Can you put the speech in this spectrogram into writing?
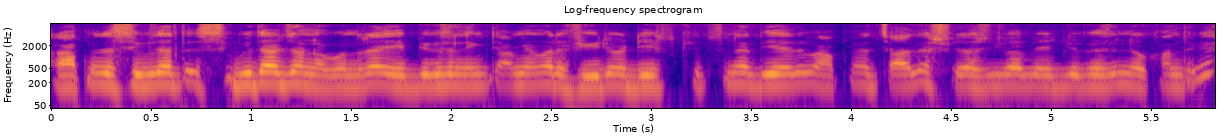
আর আপনাদের সুবিধা সুবিধার জন্য বন্ধুরা অ্যাপ্লিকেশন লিঙ্কটা আমি আমার ভিডিও ডিসক্রিপশনে দিয়ে দেবো। আপনারা চাইলে সোজাসুজিভাবে অ্যাপ্লিকেশন ওখান থেকে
